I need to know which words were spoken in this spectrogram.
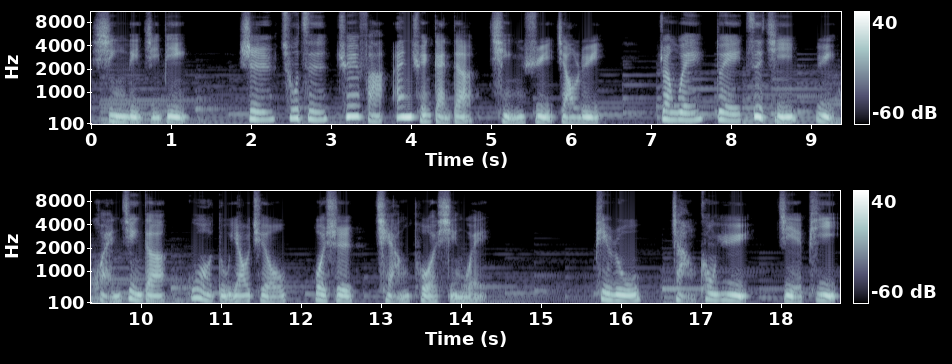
心理疾病，是出自缺乏安全感的情绪焦虑，转为对自己与环境的过度要求，或是强迫行为。譬如掌控欲、洁癖、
